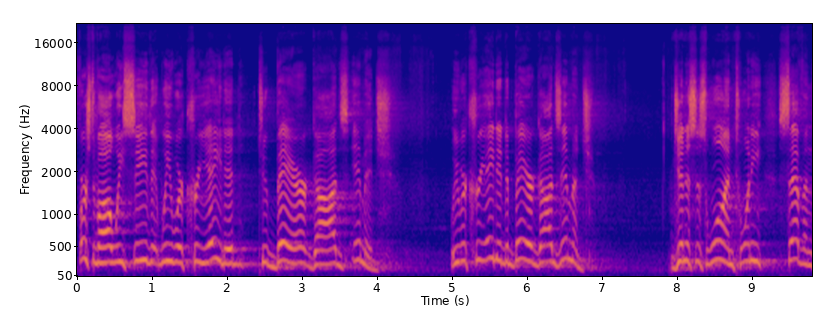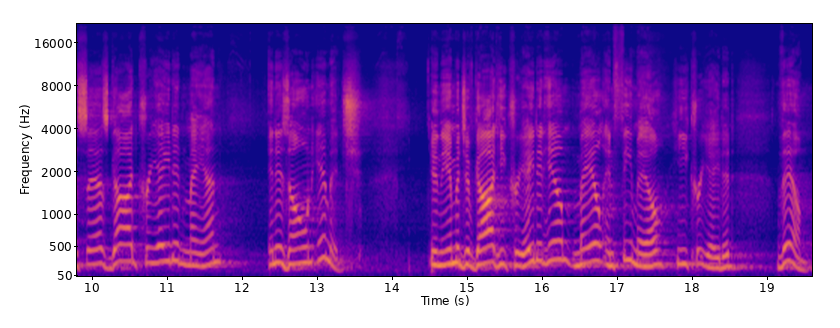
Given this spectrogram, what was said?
First of all, we see that we were created to bear God's image. We were created to bear God's image. Genesis 1 27 says, God created man in his own image. In the image of God, He created him, male and female, He created them.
